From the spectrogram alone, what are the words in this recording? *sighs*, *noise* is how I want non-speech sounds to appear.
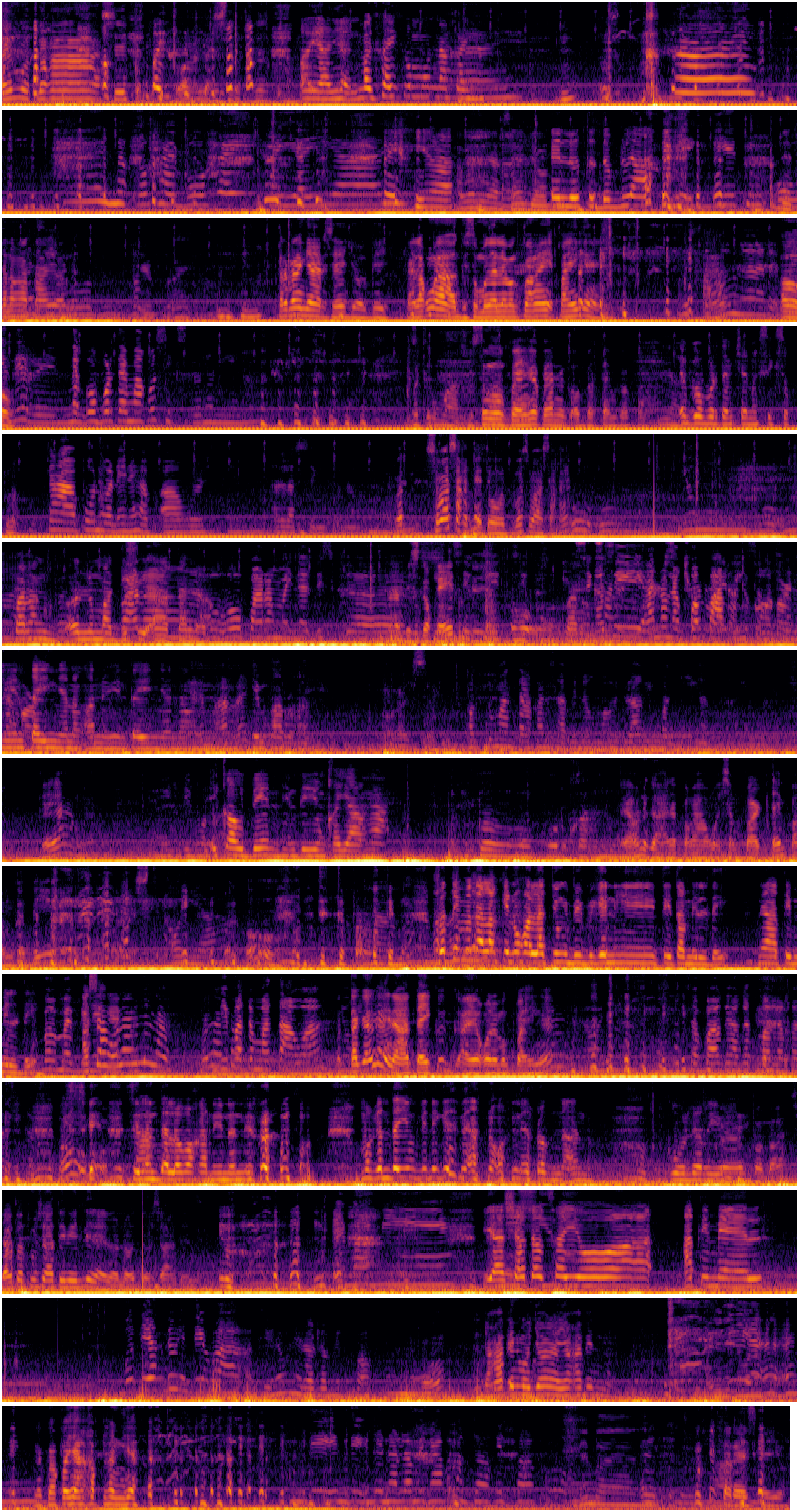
Remote, baka *laughs* si... Walas *laughs* na. Ayan, yan. Mag-hi ka muna kayo. Hmm? Ay, naku, hi buhay. *laughs* Ay, ay, ay. Ayan. Ano nangyari sa'yo? Hello to the vlog. Dito na nga tayo, ano? Siyempre. Ano ba nangyari sa'yo, Joby? Kala ko nga, gusto mo na lang magpahinga eh. Ha? Oh. Pwede rin. Nag-overtime ako 6 ka kanina. Ba't umasok? Gusto mo magpahinga pero nag-overtime ka pa. Nag-overtime siya ng 6 o'clock. Kahapon, 1 and a half hours. din. Alas 5 na. Ba't sumasakit ba yung tuhod mo? Sumasakit? Oo. Yung. Parang uh, lumagi si ata lang. Oo, parang may na-dis uh, Na-dislocate? dislocate Oo, parang Kasi ano, nagpa-popping sa hintayin niya ng ano, hintayin niya ng MRI. MRI. Okay, so. Pag tumanda ka, sabi ng mga laging mag-ingat. Kaya nga. Hindi mo Ikaw din, hindi yung kaya nga. Ikaw, puro ka ano. Kaya ako naghahanap pa nga ako isang part-time pang gabi. *laughs* Oh, yeah. Oo. Dito pa mo. Ba't di mo na lang kinukalat yung ibibigay ni Tita Milde? Ni Ate Milde? Ba, may Asa, wala naman ah. Wala Hindi pa. tumatawa. Ang tagal na, inaantay ko. Ayaw ko na magpahinga. Oh. *laughs* Sa bagay hanggat malakas ka. Si, silang dalawa kanina ni Rob. *laughs* Maganda yung binigay ni ano ni Rob na ano. Cooler Meron yun. pa ba? Shoutout mo sa Ate Mildy na nanonood daw sa atin. Eh, mami. yeah, shout out sa iyo Ate Mel. Buti yan doon, hindi ma... Sino, nilalamig pa ako. Oo. Yakapin mo, Jonah. Yakapin mo. Mahilig Hindi, naman ito. I mean, Nagpapayakap lang yan. hindi, hindi, hindi nalamig ako, nag-jacket pa ako. Hindi ba? *laughs* Pares kayo.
